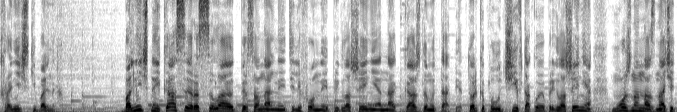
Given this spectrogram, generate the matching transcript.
хронически больных. Больничные кассы рассылают персональные телефонные приглашения на каждом этапе. Только получив такое приглашение, можно назначить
